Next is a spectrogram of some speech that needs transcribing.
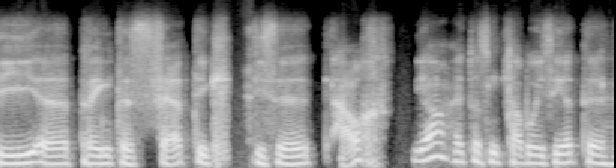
Sie äh, bringt es fertig, diese auch ja, etwas tabuisierte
